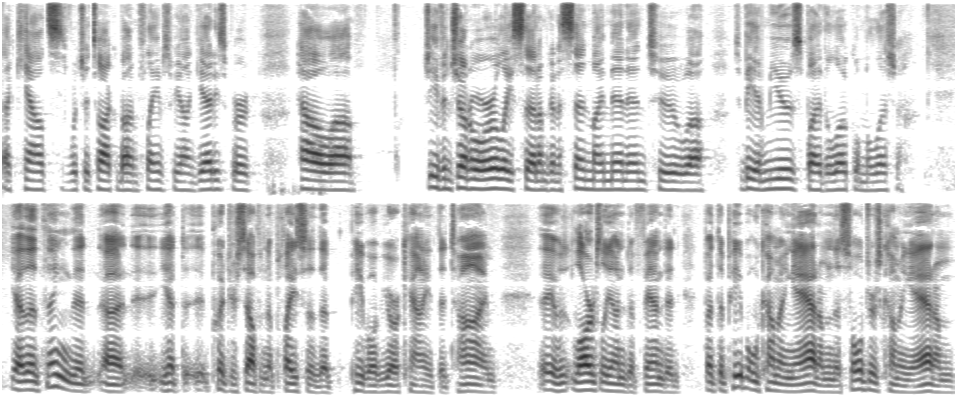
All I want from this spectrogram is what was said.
accounts, which I talk about in Flames Beyond Gettysburg, how uh, even General Early said, I'm going to send my men in to, uh, to be amused by the local militia. Yeah, the thing that uh, you have to put yourself in the place of the people of York County at the time it was largely undefended. But the people coming at him, the soldiers coming at him,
